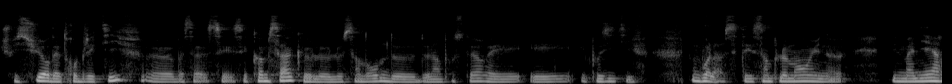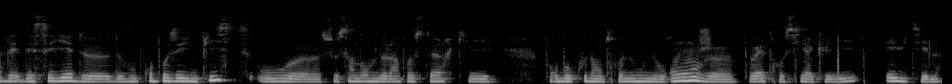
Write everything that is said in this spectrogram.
je suis sûr d'être objectif, euh, bah c'est comme ça que le, syndrome de, l'imposteur est, positif. Donc voilà, c'était simplement une, une manière d'essayer de, vous proposer une piste où euh, ce syndrome de l'imposteur qui, pour beaucoup d'entre nous, nous ronge, peut être aussi accueilli et utile.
